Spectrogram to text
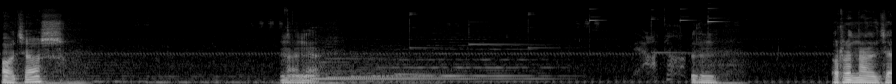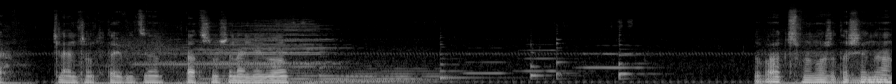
Chociaż... No nie. Ronaldzie klęczą tutaj widzę. Patrzą się na niego. Zobaczmy, może to się na...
